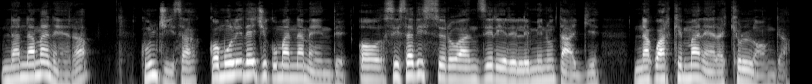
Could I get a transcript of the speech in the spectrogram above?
in una maniera concisa come i dieci comandamenti o si sapessero a le minutagli una qualche maniera più lunga.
